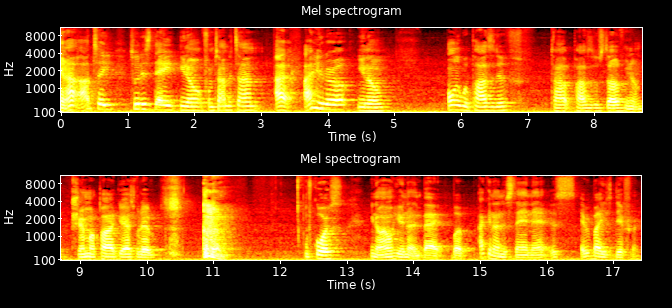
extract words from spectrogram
And I, I'll tell you, to this day, you know, from time to time, I, I hit her up, you know, only with positive top positive stuff, you know, share my podcast, whatever. of course, you know, I don't hear nothing back, but I can understand that. It's everybody's different.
